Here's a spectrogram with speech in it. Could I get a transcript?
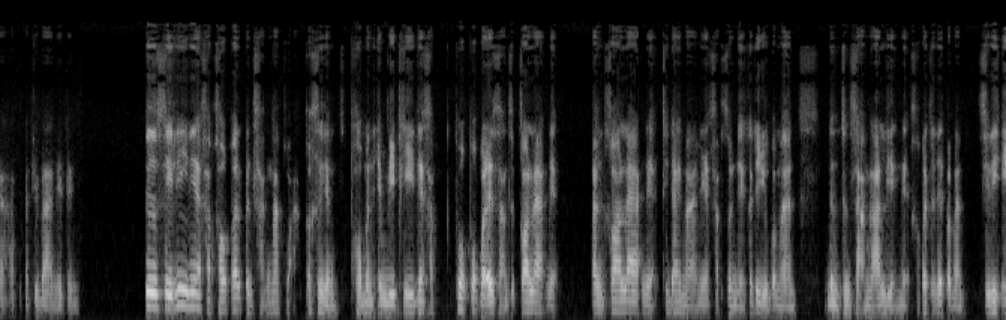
อะครับ อธิบายนิดนึงคือซีรีส์เนี่ยครับเขาก็เป็นครั้งมากกว่า ก็คืออย่างพอมัน MVP เนี่ยครับพวกพวกบริษัทสามสิบก้อนแรกเนี่ย ตังค์ก้อนแรกเนี่ยที่ได้มาเนี่ยครับส่วนใหญ่ก็จะอยู่ประมาณหนึ่งถึงสามล้านเหรียญเนี่ยเขาก็จะได้ประมาณซีรีส์ A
